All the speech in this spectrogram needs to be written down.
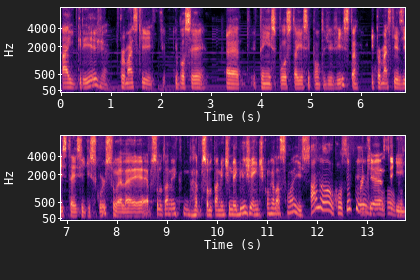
a igreja, por mais que, que você é, tenha exposto aí esse ponto de vista, e por mais que exista esse discurso, ela é absolutamente, absolutamente negligente com relação a isso. Ah, não, com certeza. Porque, assim,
